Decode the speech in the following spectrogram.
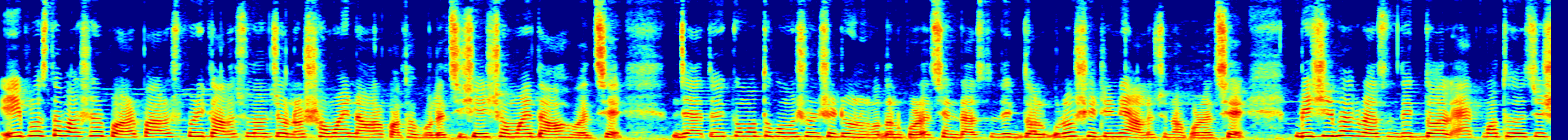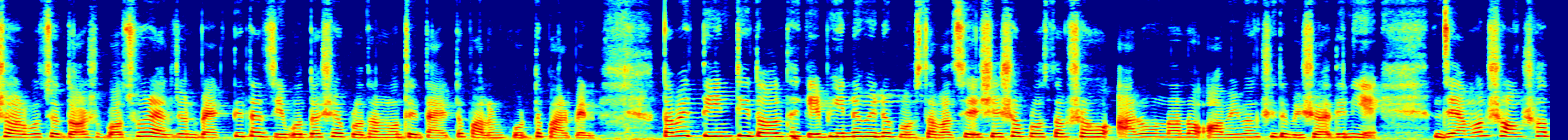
এই প্রস্তাব আসার পর পারস্পরিক আলোচনার জন্য সময় নেওয়ার কথা বলেছি। সেই সময় দেওয়া হয়েছে। জাতীয় ঐক্যমত্য কমিশন সেটি অনুমোদন করেছেন। রাজনৈতিক দলগুলো সেটি নিয়ে আলোচনা করেছে। বেশিরভাগ রাজনৈতিক দল একমত হয়েছে সর্বোচ্চ দশ বছর একজন ব্যক্তি তার জীবদ্দশায় প্রধানমন্ত্রীর দায়িত্ব পালন করতে পারবেন। তবে তিনটি দল থেকে ভিন্ন ভিন্ন প্রস্তাব আছে। সেসব প্রস্তাব সহ আরও অন্যান্য অমীমাংসিত বিষয়াদি নিয়ে, যেমন সংসদ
